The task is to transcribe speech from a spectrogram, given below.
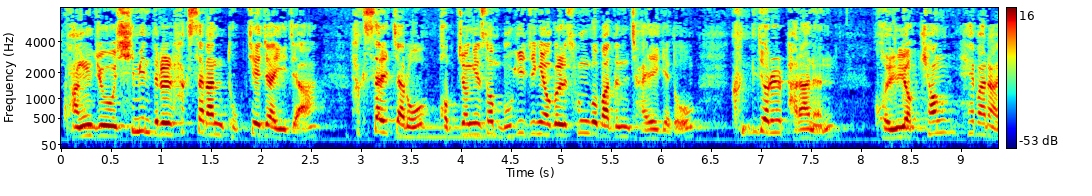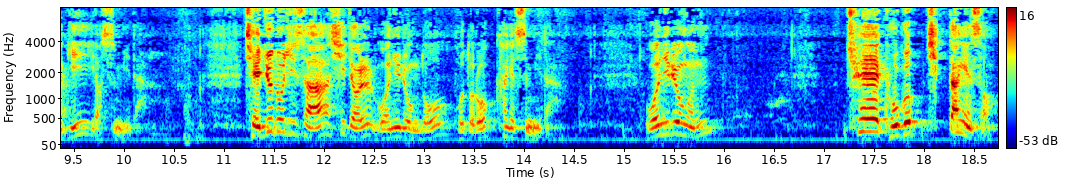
광주 시민들을 학살한 독재자이자 학살자로 법정에서 무기징역을 선고받은 자에게도 큰절을 바라는 권력형 해바라기였습니다. 제주도지사 시절 원희룡도 보도록 하겠습니다. 원희룡은 최고급 식당에서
